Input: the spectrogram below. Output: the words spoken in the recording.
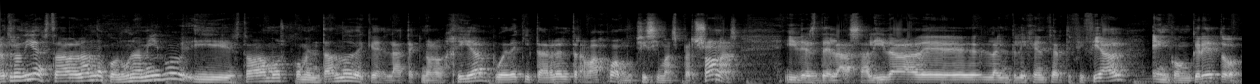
otro día estaba hablando con un amigo y estábamos comentando de que la tecnología puede quitarle el trabajo a muchísimas personas. Y desde la salida de la inteligencia artificial, en concreto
